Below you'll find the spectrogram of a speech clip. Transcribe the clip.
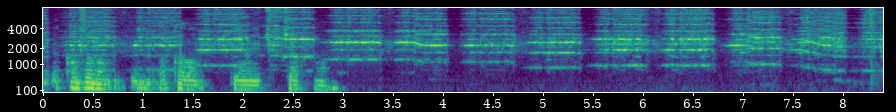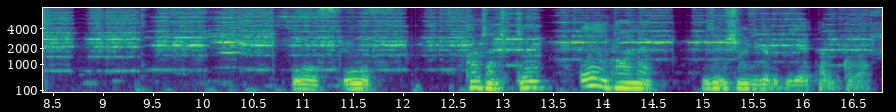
Şöyle kazalım bir demir. Bakalım demir çıkacak mı? Uf uf. Kaç tane çıktı? 10 tane. Bizim işimizi görür bize yeter bu kadar.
